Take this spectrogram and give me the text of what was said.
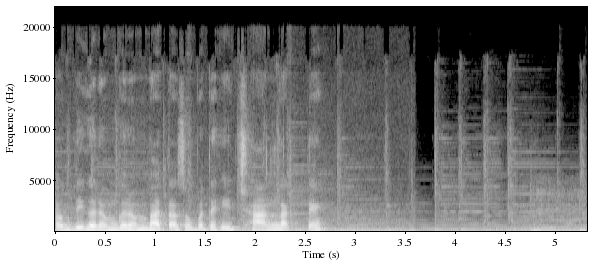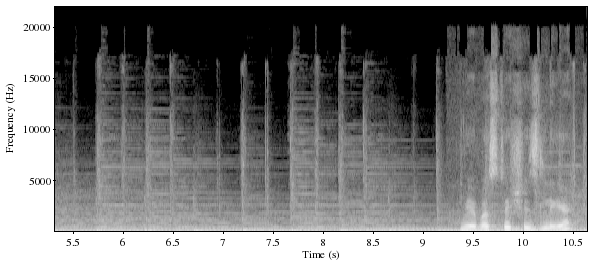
अगदी गरम गरम भातासोबतही छान लागते. व्यवस्थित शिजली आहे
